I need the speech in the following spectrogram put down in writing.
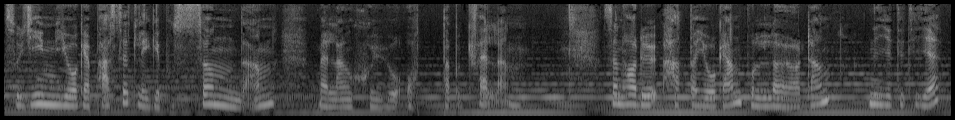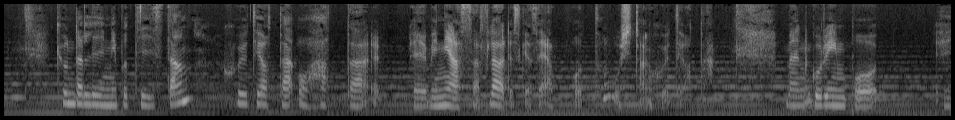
Så yin-yoga-passet ligger på söndagen mellan 7 och 8 på kvällen. Sen har du hatta-yogan på lördagen 9 till 10. Kundalini på tisdagen 7 till 8 och Hatta eh, Vinyasa-flöde ska jag säga på torsdagen 7 till 8. Men går du in på eh,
